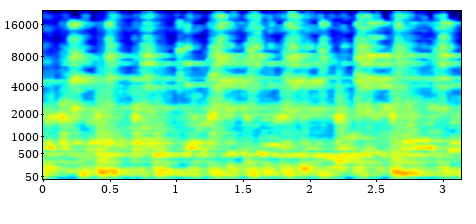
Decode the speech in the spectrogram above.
हरिनामाचा खिचडी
